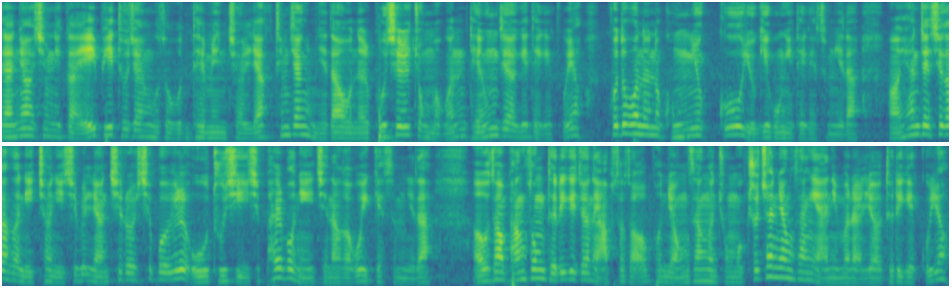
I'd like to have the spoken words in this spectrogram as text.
네, 안녕하십니까. AP투자연구소 문태민 전략 팀장입니다. 오늘 보실 종목은 대웅제약이 되겠고요. 코드번호는 069620이 되겠습니다. 어, 현재 시각은 2021년 7월 15일 오후 2시 28분이 지나가고 있겠습니다. 어, 우선 방송 드리기 전에 앞서서 본 영상은 종목 추천 영상이 아님을 알려드리겠고요.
